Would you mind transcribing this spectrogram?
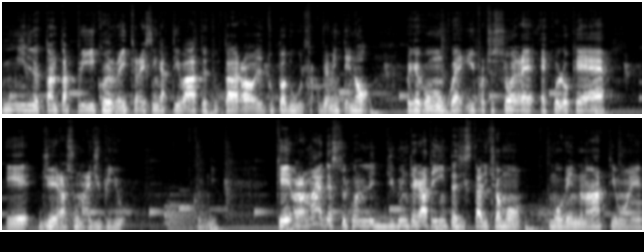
1080p con il ray tracing attivato e tutta la roba, tutto ad ultra. Ovviamente no, perché comunque il processore è quello che è e gira su una GPU. Quindi che oramai adesso con le GPU integrate Intel si sta diciamo muovendo un attimo e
